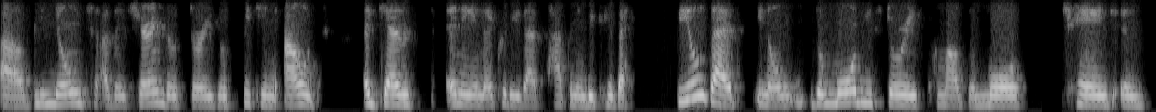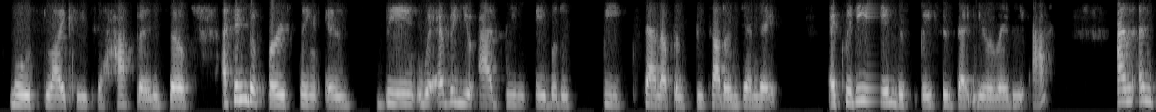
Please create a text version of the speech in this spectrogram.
uh, be known to others, sharing those stories or speaking out against any inequity that's happening because I feel that, you know, the more these stories come out, the more change is most likely to happen. So I think the first thing is being, wherever you're being able to speak, stand up and speak out on gender equity in the spaces that you're already at. And, and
